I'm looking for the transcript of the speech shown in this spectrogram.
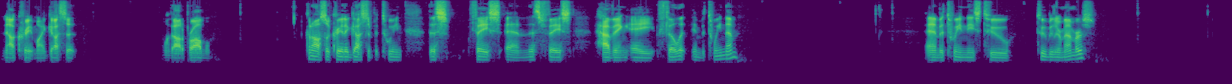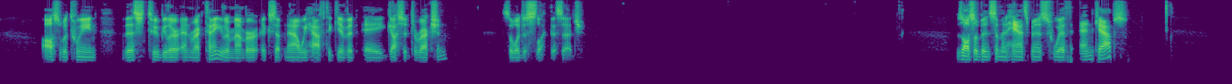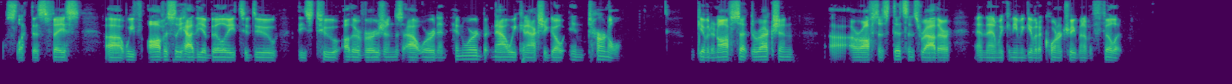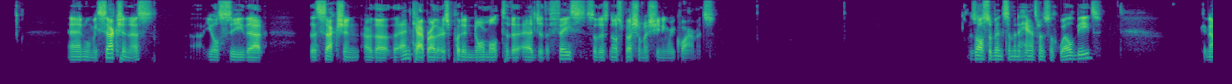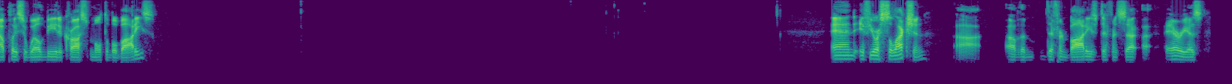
now create my gusset without a problem. I can also create a gusset between this face and this face having a fillet in between them and between these two tubular members. Also between this tubular and rectangular member, except now we have to give it a gusset direction. So we'll just select this edge. There's also been some enhancements with end caps. We'll select this face. Uh, we've obviously had the ability to do these two other versions, outward and inward, but now we can actually go internal. Give it an offset direction, uh, or offset distance rather, and then we can even give it a corner treatment of a fillet. And when we section this, uh, you'll see that the section, or the, the end cap rather, is put in normal to the edge of the face, so there's no special machining requirements. There's also been some enhancements with weld beads You can now place a weld bead across multiple bodies. And if your selection uh, of the different bodies, different uh, areas,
